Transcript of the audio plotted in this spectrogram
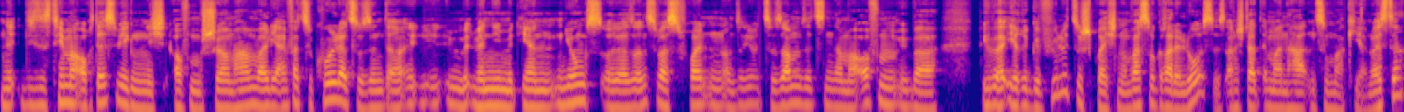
ne, dieses Thema auch deswegen nicht auf dem Schirm haben, weil die einfach zu cool dazu sind, wenn die mit ihren Jungs oder sonst was Freunden und so zusammensitzen, da mal offen über, über ihre Gefühle zu sprechen und was so gerade los ist, anstatt immer einen harten zu markieren, weißt du?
